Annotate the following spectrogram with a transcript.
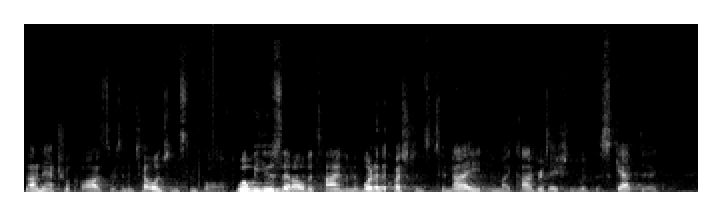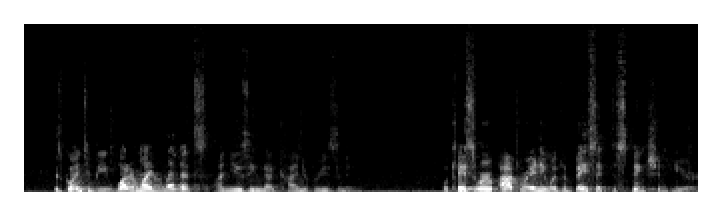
it's not a natural cause. There's an intelligence involved. Well, we use that all the time. And one of the questions tonight in my conversation with the skeptic is going to be, what are my limits on using that kind of reasoning? Okay, so we're operating with a basic distinction here.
